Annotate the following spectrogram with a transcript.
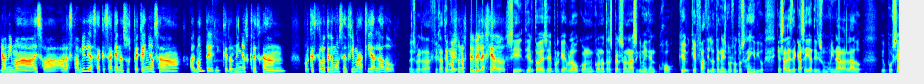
yo animo a eso, a, las familias a que saquen a sus pequeños al monte y que los niños crezcan porque es que lo tenemos encima aquí al lado. Es verdad, fíjate Somos unos privilegiados. Eh, sí, cierto es, ¿eh? porque he hablado con, otras personas que me dicen, jo, qué, fácil lo tenéis vosotros ahí. Digo, que sales de casa y ya tienes un pinar al lado. Digo, pues sí.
